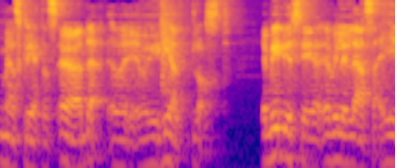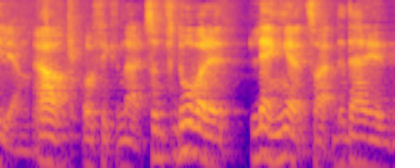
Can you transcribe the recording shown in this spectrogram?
mänsklighetens öde. Jag var, ju helt lost. Jag ville ju se, jag ville läsa Alien Ja. och fick den där. Så då var det länge så här, det där är en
